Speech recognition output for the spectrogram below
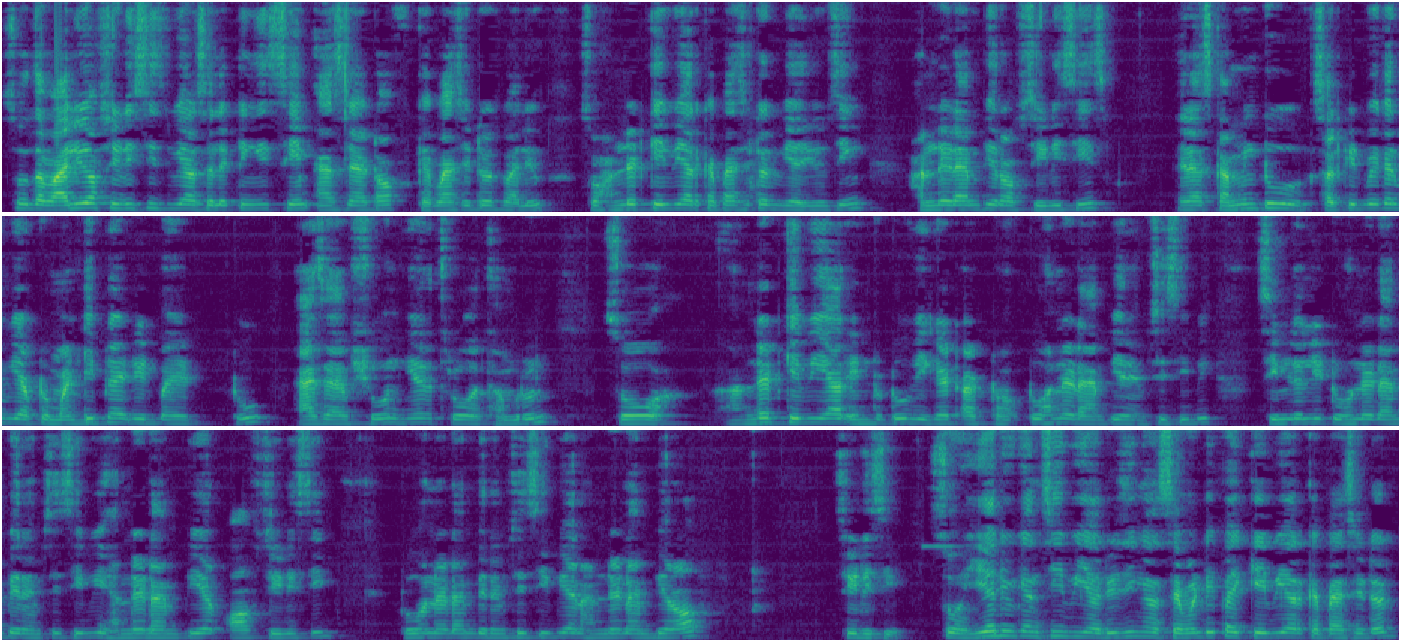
So the value of CDCs we are selecting is same as that of capacitor value. So 100 kVAR capacitor we are using 100 ampere of CDCs. Whereas coming to circuit breaker we have to multiply it by 2 as I have shown here through a thumb rule. So 100 kVAR into 2 we get a 200 ampere MCCB. Similarly 200 ampere MCCB, 100 ampere of CDC, 200 ampere MCCB and 100 ampere of CDC. So here you can see we are using a 75 kVAR capacitor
